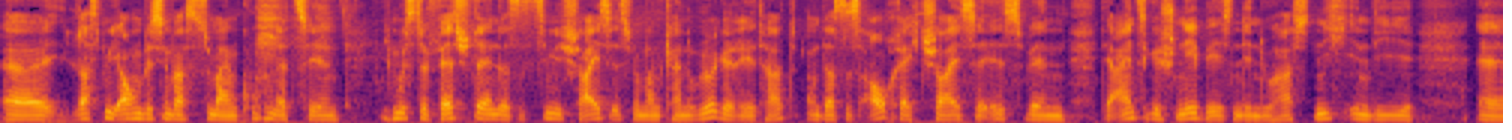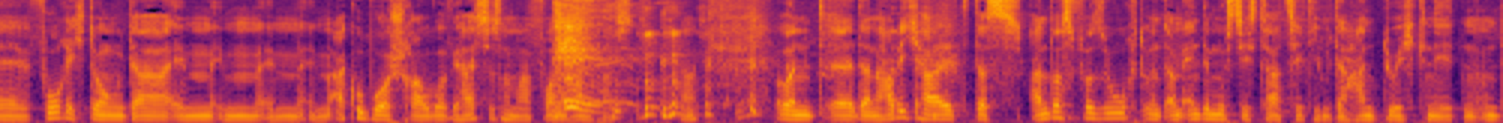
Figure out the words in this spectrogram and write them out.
äh, lasst mich auch ein bisschen was zu meinem Kuchen erzählen. Ich musste feststellen, dass es ziemlich scheiße ist, wenn man kein Rührgerät hat und dass es auch recht scheiße ist, wenn der einzige Schneebesen, den du hast, nicht in die äh, Vorrichtung da im, im, im, im Akkubohrschrauber, wie heißt das nochmal, vorne reinpasst. ja? Und äh, dann habe ich halt das anders versucht und am Ende musste ich es tatsächlich mit der Hand durchkneten. Und,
